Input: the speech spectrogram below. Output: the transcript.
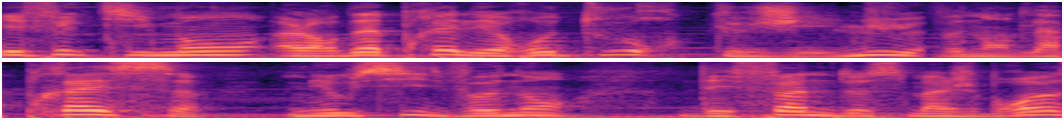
Effectivement, alors d'après les retours que j'ai lus venant de la presse, mais aussi venant des fans de Smash Bros,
